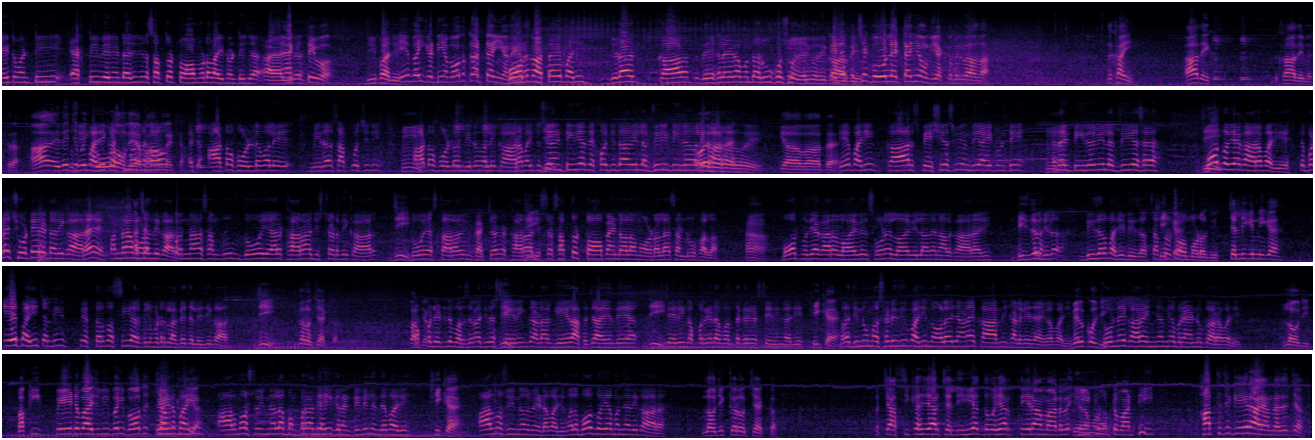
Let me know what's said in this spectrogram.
i20 active variant ਹੈ ਜੀ ਜਿਹੜਾ ਸਭ ਤੋਂ ਟੌਪ ਮਾਡਲ i20 ਚ ਆਇਆ ਜੀ। ਐਕਟਿਵ। ਜੀ ਭਾਜੀ। ਇਹ ਬਾਈ ਗੱਡੀਆਂ ਬਹੁਤ ਘੱਟ ਆਈਆਂ ਨੇ ਬਹੁਤ ਘੱਟ ਹੈ ਇਹ ਭਾਜੀ ਜਿਹੜਾ ਕਾਰ ਦੇਖ ਲਏਗਾ ਬੰਦਾ ਰੂਹ ਖੁਸ਼ ਹੋ ਜਾਏਗੀ ਉਹਦੀ ਇਹਦੇ ਕਾਰ ਦੀ। ਪਿੱਛੇ ਗੋਲ ਲਾਈਟਾਂ ਜੀ ਆਉਂਦੀਆਂ ਇੱਕ ਮੈਨੂੰ ਲੱਗਦਾ। ਦਿਖਾਈ। ਆਹ ਦੇਖ। ਦਿਖਾ ਦੇ ਮਿੱਤਰਾ। ਆਹ ਇਹਦੇ ਚ ਬਈ ਗੋਲ ਆਉਂਦੇ ਆ ਪਾਵਰ ਲਾਈਟਾਂ। ਅੱਛਾ ਆਟੋ ਫੋਲਡੇਬਲ ਮਿਰਰ ਸਭ ਕੁਝ ਜੀ। ਆਟੋ ਫੋਲਡਰ ਮਿਰਰ ਵਾਲੀ ਕਾਰ ਹੈ ਭਾਜੀ। ਤੁਸੀਂ ਇੰਟੀਰੀਅਰ ਦੇਖੋ ਜਿੱਦਾਂ ਦੀ ਲਗਜ਼ਰੀ ਇੰਟੀਰੀਅਰ ਵਾਲੀ ਕਾਰ ਹੈ ਹੋਏ ਕੀ ਬਾਤ ਹੈ। ਇਹ ਭਾਜੀ ਕਾਰ ਸਪੇਸ਼ੀਅਸ ਵੀ ਹੁੰਦੀ ਹੈ। i20 ਇਹਦਾ ਇੰਟੀਰੀਅਰ ਵੀ ਲਗਜ਼ਰੀਅਸ ਹੈ ਬਹੁਤ ਵਧੀਆ ਕਾਰ ਹੈ ਭਾਜੀ ਇਹ। ਤੇ ਬੜੇ ਛੋਟੇ ਰੇਟਾਂ ਦੀ ਕਾਰ ਹੈ ਇਹ, 15 ਮਾਡਲ ਦੀ ਕਾਰ ਵਰਨਾ ਸੰਪਰੂਫ 2018 ਰਜਿਸਟਰਡ ਦੀ ਕਾਰ। ਜੀ। 2017 ਦੀ ਮੈਨੂਫੈਕਚਰਡ 18 ਰਜਿਸਟਰਡ ਸਭ ਤੋਂ ਟੌਪ ਐਂਡ ਵਾਲਾ ਮਾਡਲ ਹੈ ਸਨਰੂਫ ਵਾਲਾ। ਹਾਂ। ਬਹੁਤ ਵਧੀਆ ਕਾਰ ਹੈ ਵੀਲ ਸੋਹਣੇ ਵੀਲਾਂ ਦੇ ਨਾਲ ਕਾਰ ਹੈ ਜੀ। ਡੀਜ਼ਲ ਜਿਹੜਾ ਡੀਜ਼ਲ ਭਾਜੀ ਡੀਜ਼ਲ ਸਭ ਤੋਂ। ਟੌਪ ਮਾਡਲ ਜੀ। ਚੱਲੀ ਕਿੰਨੀ ਕਾ ਇਹ ਭਾਜੀ ਚੱਲੀ 75 ਤੋਂ 80 ਹਜ਼ਾਰ ਕਿਲੋਮੀਟਰ ਲੱਗੇ ਚੱਲੀ ਜੀ ਕਾਰ। ਜੀ ਕਰੋ ਚੈੱਕ ਅਪਡੇਟਡ ਵਰਜ਼ਨ ਆ ਜਿਹਦਾ ਸਟੀਅਰਿੰਗ ਤੁਹਾਡਾ ਗੇਅਰ ਹੱਥ 'ਚ ਆ ਜਾਂਦੇ ਆ। ਸਟੀਅਰਿੰਗ ਅਪਰ ਜਿਹੜਾ ਬੰਤ ਗ੍ਰੇਡ ਸਟੀਅਰਿੰਗ ਆ ਜੀ। ਠੀਕ ਹੈ। ਮਤਲਬ ਜਿਹਨੂੰ ਮਰਸੀਡੀਜ਼ ਦੀ ਭਾਜੀ ਨੌਲੇਜ ਆਣਾ ਇਹ ਕਾਰ ਨਹੀਂ ਛੱਡ ਕੇ ਜਾਏਗਾ ਭਾਜੀ। ਬਿਲਕੁਲ ਜੀ। ਦੋਨੇ ਕਾਰਾਂ ਇੰਜਨ ਦੀਆਂ ਬ੍ਰਾਂਡ ਨੂੰ ਕਾਰਾਂ ਭਾਜੀ। ਲਓ ਜੀ ਬਾਕੀ ਪੇਂਟ ਵਾਈਜ਼ ਵੀ ਬਈ ਬਹੁਤ ਚਮਕਦੀ ਭਾਜੀ ਆ। ਆਲਮੋਸਟ ਰੀਨਲ ਆ ਬੰਪਰਾਂ ਦੀ ਅਸੀਂ ਗਾਰੰਟੀ ਨਹੀਂ ਲੈਂਦੇ ਭਾਜੀ। ਠੀਕ ਹੈ। ਆਲਮੋਸਟ ਰੀਨਲ ਪੇਂਟ ਆ ਭਾਜੀ ਮਤਲਬ ਬਹੁਤ ਵਧੀਆ ਬੰਦਿਆਂ ਦੀ ਕਾਰ ਆ। ਲਓ ਜੀ ਕਰੋ ਚੈੱਕ 85000 ਚੱਲੀ ਹੋਈ ਆ 2013 ਮਾਡਲ E220 ਹੱਥ 'ਚ ਗੇਅਰ ਆ ਜਾਂਦਾ ਇਹਦੇ 'ਚ।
